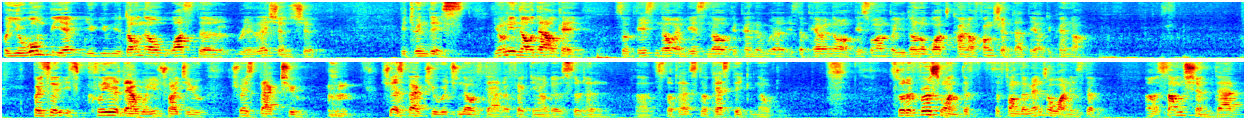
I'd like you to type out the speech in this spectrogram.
but you won't be, you, you, you don't know what's the relationship between this. You only know that, okay, so this node and this node depend uh, is the parent node of this one, but you don't know what kind of function that they are depend on. But so it's clear that when you try to trace back to, trace back to which nodes that are affecting on the certain uh, stochastic node. So the first one, the, the fundamental one is the assumption that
